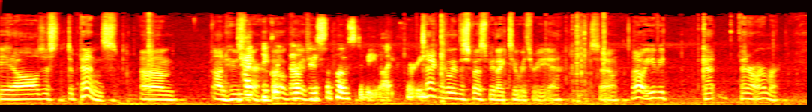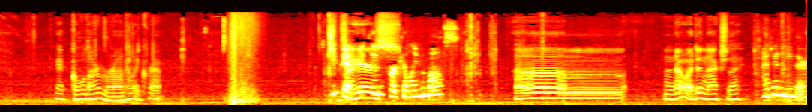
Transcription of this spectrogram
It all just depends um, on who's there. Technically, Oh, though, great. there's supposed to be like three. Technically, there's supposed to be like two or three, yeah. So, oh, Evie got better armor. Got gold armor on. Holy crap. Did you so get anything here's- for killing the boss? Um, no, I didn't actually. I didn't either.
